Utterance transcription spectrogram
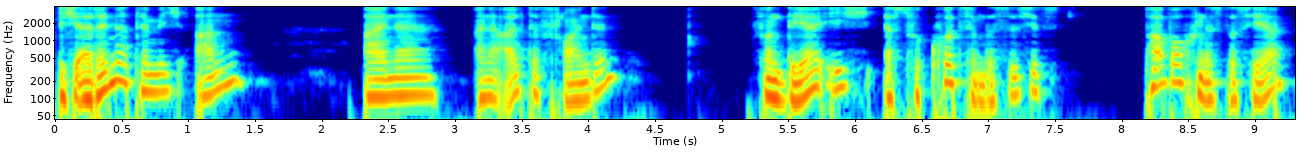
ich erinnerte mich an eine, eine alte Freundin, von der ich erst vor kurzem, das ist jetzt paar Wochen ist das her,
